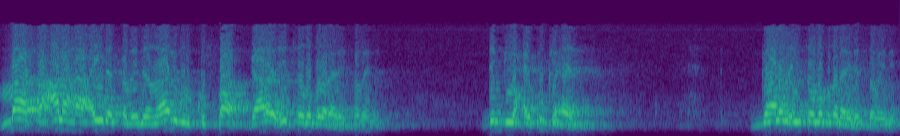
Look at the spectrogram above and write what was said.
maa facalahaa ayna samaynin haalibu lkufaar gaalada intooda badan aynay samaynin dembi waxay ku kaceen. Gaalada intooda badan aynay samaynin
